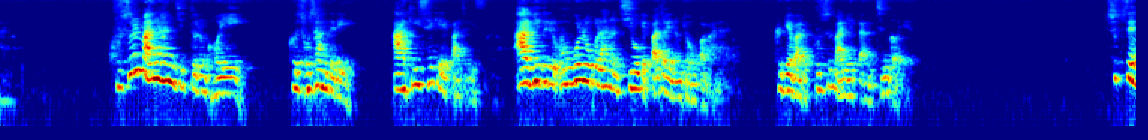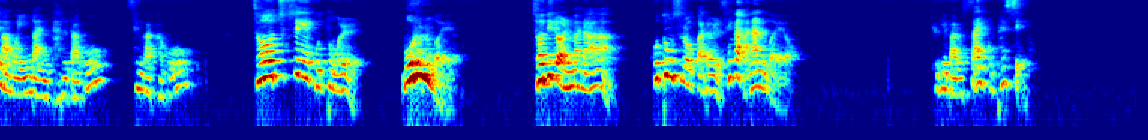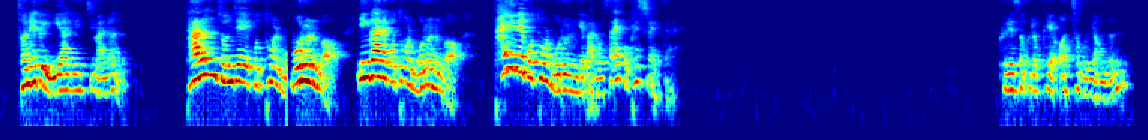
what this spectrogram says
구슬 많이 한 집들은 거의 그 조상들이 아기 세계에 빠져 있어요. 아기들이 우글우글 하는 지옥에 빠져 있는 경우가 많아요. 그게 바로 구슬 많이 했다는 증거예요. 축생하고 인간이 다르다고 생각하고 저 축생의 고통을 모르는 거예요. 저들이 얼마나 고통스러울까를 생각 안 하는 거예요. 그게 바로 사이코패스예요. 전에도 이야기했지만은 다른 존재의 고통을 모르는 거, 인간의 고통을 모르는 거, 타인의 고통을 모르는 게 바로 사이코패스라 했잖아요. 그래서 그렇게 어처구니 없는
